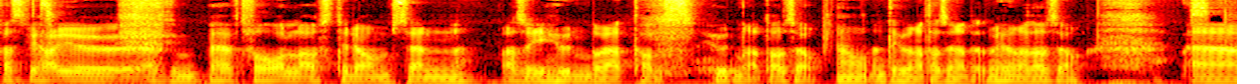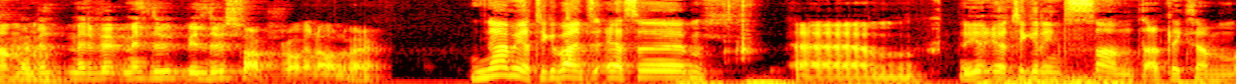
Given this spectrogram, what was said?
Fast vi har ju alltså, behövt förhålla oss till dem sen, alltså i hundratals, hundratals år. Ja. Inte hundratals, hundratals, men hundratals år. Ehm, Men, vill, men vill, vill, du, vill du svara på frågan då, Oliver? Nej men jag tycker bara inte, alltså... ehm, jag, jag tycker det är intressant att liksom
